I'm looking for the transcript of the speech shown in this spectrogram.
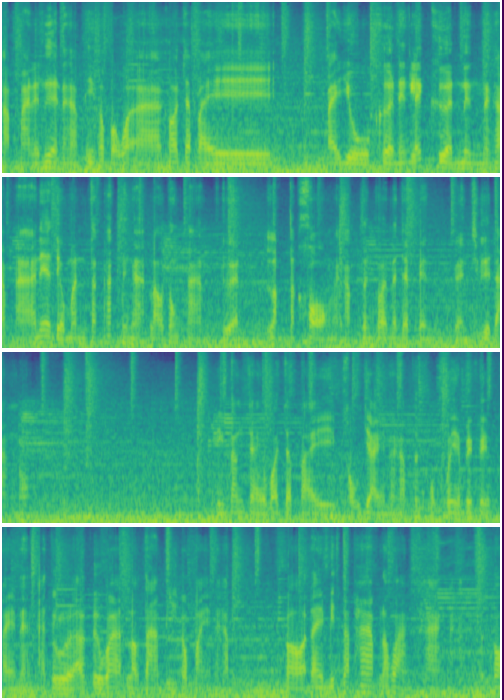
ขับมาเรื่อยๆนะครับ พี่เขาบอกว่าอ่าก็จะไป ไปอยู่เขื่อนเล็กๆเขื่อนหนึ่งนะครับอ่าเนี่ยเดี๋ยวมันสักพักหนึ่งอะเราต้องผ่านเขื่อนลำตะคองนะครับ ซึ่งก็น่าจะเป็นเขื่อนชื่อดังเนาะจริงตั้งใจว่าจะไปเขาใหญ่นะครับซึ่งผมก็ยังไม่เคยไปนะอาตูแล้วคือว่าเราตามบีเข้าไปนะครับ ก็ได้มิตรภาพระหว่างทางนะครับซึ่งก็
